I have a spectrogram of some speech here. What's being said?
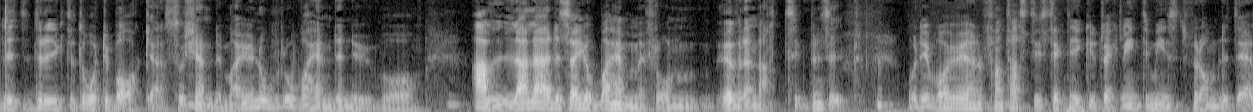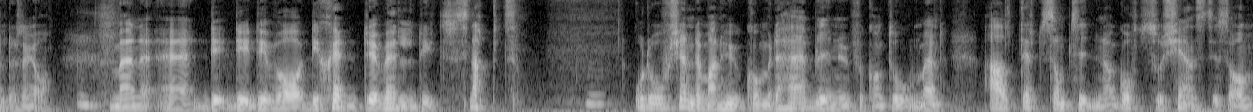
lite drygt ett år tillbaka så mm. kände man ju en oro. Vad händer nu? Och alla lärde sig jobba hemifrån över en natt i princip. Mm. Och det var ju en fantastisk teknikutveckling, inte minst för de lite äldre som jag. Mm. Men eh, det, det, det, var, det skedde väldigt snabbt. Och då kände man hur kommer det här bli nu för kontor? Men allt eftersom tiden har gått så känns det som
